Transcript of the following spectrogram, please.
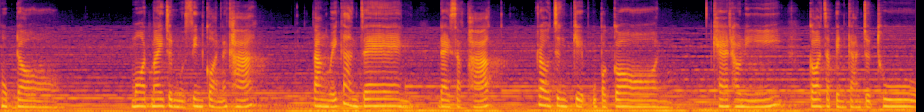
16 ดอกมอดไหมจนหมดสิ้นก่อนนะคะ ตั้งไว้กลางแจ้ง ได้สักพัก เราจึงเก็บอุปกรณ์ แค่เท่านี้ก็จะเป็นการจุดธูป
